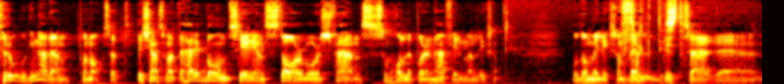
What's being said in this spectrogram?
trogna den på något sätt. Det känns som att det här är Bond-serien Star Wars-fans som håller på den här filmen liksom. Och de är liksom Faktiskt. väldigt så här, eh,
